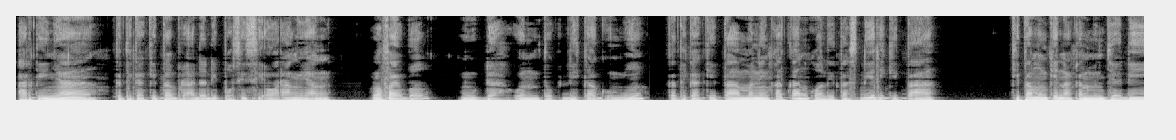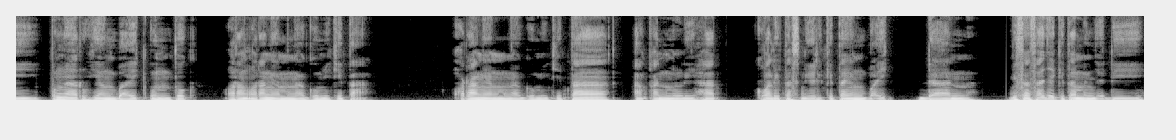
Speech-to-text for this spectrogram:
Artinya, ketika kita berada di posisi orang yang lovable, mudah untuk dikagumi, ketika kita meningkatkan kualitas diri kita, kita mungkin akan menjadi pengaruh yang baik untuk orang-orang yang mengagumi kita. Orang yang mengagumi kita akan melihat kualitas diri kita yang baik dan bisa saja kita menjadi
